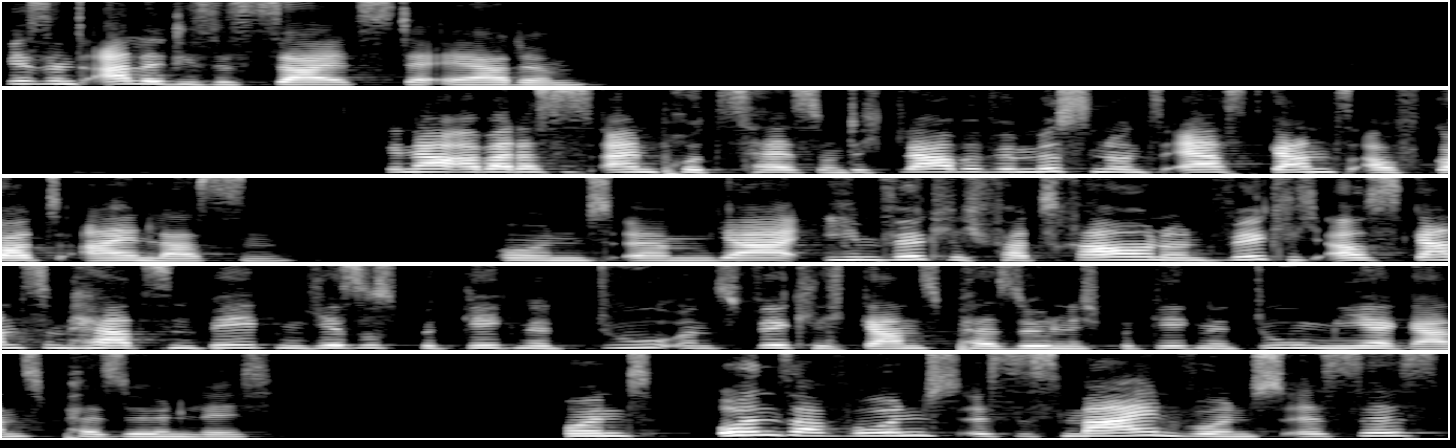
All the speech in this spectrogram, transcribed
wir sind alle dieses Salz der Erde. Genau, aber das ist ein Prozess und ich glaube, wir müssen uns erst ganz auf Gott einlassen und ähm, ja, ihm wirklich vertrauen und wirklich aus ganzem Herzen beten. Jesus, begegne du uns wirklich ganz persönlich, begegne du mir ganz persönlich. Und unser Wunsch ist es, mein Wunsch ist es,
